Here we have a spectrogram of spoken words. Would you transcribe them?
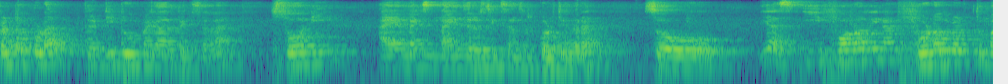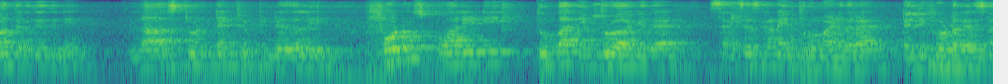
ಫ್ರಂಟ್ ಕೂಡ ತರ್ಟಿ ಟೂ ಮೆಗಾ ಪಿಕ್ಸೆಲ್ನ Sony I M X nine zero six sensor ಕೊಡ್ತಿದ್ದಾರೆ. ಸೊ ಎಸ್ ಈ ಫೋನಲ್ಲಿ ನಾನು ಫೋಟೋಗಳು ತುಂಬ ತೆಗೆದಿದ್ದೀನಿ. ಲಾಸ್ಟ್ ಒಂದು ಟೆನ್ ಫಿಫ್ಟೀನ್ ಡೇಸಲ್ಲಿ ಫೋಟೋಸ್ ಕ್ವಾಲಿಟಿ ತುಂಬ ಇಂಪ್ರೂವ್ ಆಗಿದೆ. ಸೆನ್ಸಸ್ಗಳನ್ನ ಇಂಪ್ರೂವ್ ಮಾಡಿದ್ದಾರೆ. ಟೆಲಿಫೋಟೋ ಲೆನ್ಸ್ನ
